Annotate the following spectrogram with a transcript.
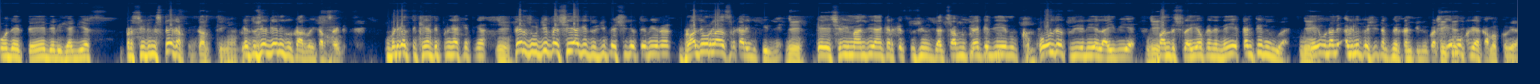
ਉਹਦੇ ਤੇ ਜਿਹੜੀ ਹੈਗੀ ਹੈ ਪ੍ਰੋਸੀਡਿੰਗ ਸਟੇ ਕਰਤੀ ਕਰਤੀਆਂ। ਕਿ ਤੁਸੀਂ ਅੱਗੇ ਨਹੀਂ ਕੋਈ ਕਾਰਵਾਈ ਕਰ ਸਕਦੇ। ਬੜੀਆਂ ਤਿੱਖੀਆਂ ਟਿੱਪਣੀਆਂ ਕੀਤੀਆਂ। ਫਿਰ ਦੂਜੀ ਪੇਸ਼ੀ ਆ ਗਈ ਦੂਜੀ ਪੇਸ਼ੀ ਦੇ ਉੱਤੇ ਵੀ ਉਹਨਾਂ ਨੇ ਬੜਾ ਜ਼ੋਰ ਲਾਇਆ ਸਰਕਾਰੀ ਵਕੀਲ ਨੇ ਕਿ ਸ਼੍ਰੀਮਾਨ ਜੀ ਐ ਕਰਕੇ ਤੁਸੀਂ ਜੱਜ ਸਾਹਿਬ ਨੂੰ ਕਹਿ ਕੇ ਜੀ ਇਹਨੂੰ ਖੋਲ ਦਿਓ ਤੁਸੀਂ ਜਿਹੜੀ ਇਹ ਲਾਈ ਵੀ ਹੈ। ਬੰਦਸ਼ ਲਾਈ ਹੈ ਉਹ ਕਹਿੰਦੇ ਨਹੀਂ ਇਹ ਕੰਟੀਨਿਊ ਹੈ ਇਹ ਉਹਨਾਂ ਨੇ ਅਗਲੀ ਪੇਸ਼ੀ ਤੱਕ ਫਿਰ ਕੰਟੀਨਿਊ ਕਰਤੀ ਇਹ ਮੁੱਕ ਗਿਆ ਕੰਮ। ਮੁੱਕ ਗਿਆ।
